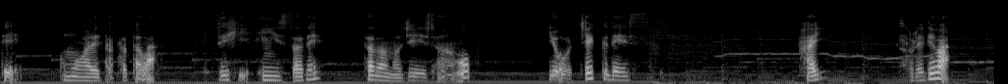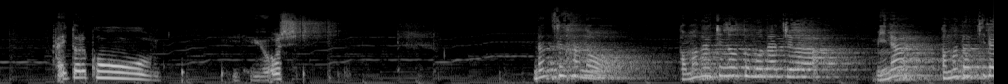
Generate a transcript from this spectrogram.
て思われた方は、ぜひインスタでただのじいさんを要チェックです。はい。それでは、タイトルコール。よし。夏葉の友達の友達は、皆友達だ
